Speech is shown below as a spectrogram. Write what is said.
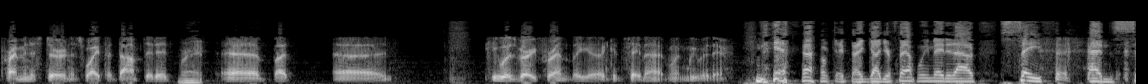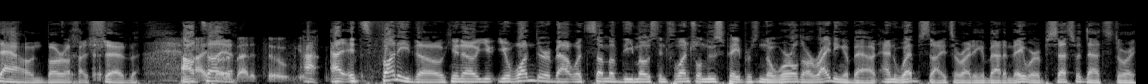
prime minister and his wife adopted it. Right. Uh, but uh, he was very friendly. I can say that when we were there. yeah, okay, thank God your family made it out safe and sound, Baruch Hashem. I'll I tell you. about it too. I, I, it's funny though, you know, you, you wonder about what some of the most influential newspapers in the world are writing about and websites are writing about, and they were obsessed with that story.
